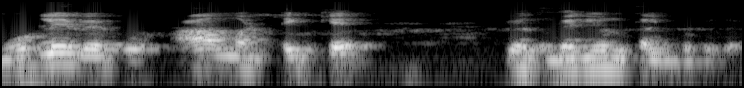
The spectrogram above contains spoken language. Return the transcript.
ಮೂಡಲೇಬೇಕು ಆ ಮಟ್ಟಕ್ಕೆ ಇವತ್ತು ಬೆಂಗಳೂರು ತಲುಪಿಬಿಟ್ಟಿದೆ.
